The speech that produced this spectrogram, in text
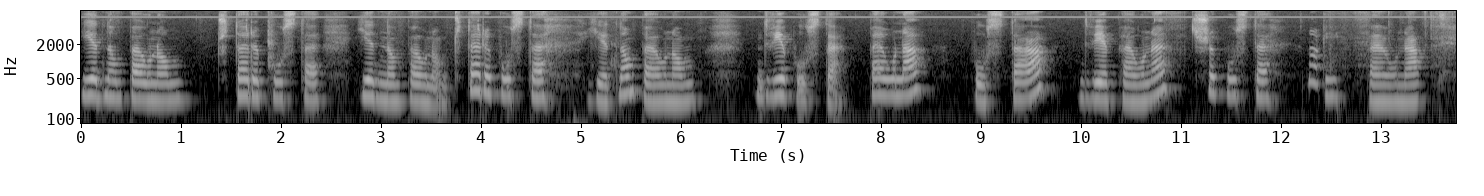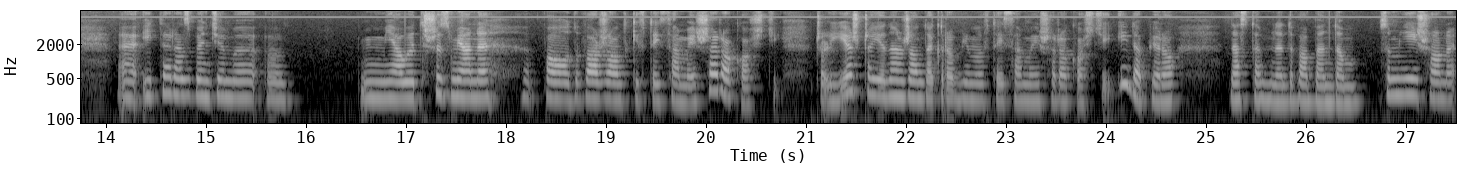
jedną pełną, cztery puste, jedną pełną, cztery puste, jedną pełną, dwie puste, pełna, pusta, dwie pełne, trzy puste, no i pełna. E, I teraz będziemy e, miały trzy zmiany po dwa rządki w tej samej szerokości, czyli jeszcze jeden rządek robimy w tej samej szerokości i dopiero następne dwa będą zmniejszone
